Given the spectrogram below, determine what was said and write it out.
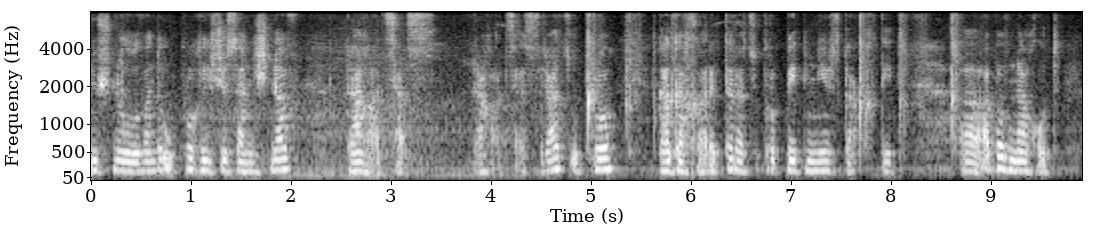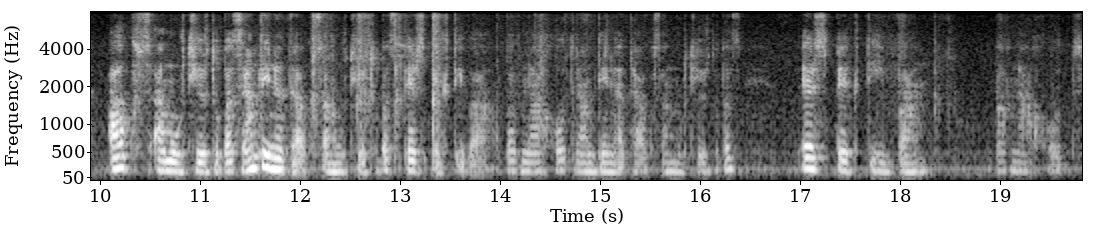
ნიშნულოვან და უფრო ღირსშესანიშნავ რაღაცას რაღაცას რაც უფრო გაგახარებთ და რაც უფრო ბედნიერს გახდით. აბა ვნახოთ აქვს ამ ურთიერთობას რამდენად აქვს ამ ურთიერთობას პერსპექტივა აბა ვნახოთ რამდენად აქვს ამ ურთიერთობას პერსპექტივა. ვნახოთ.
